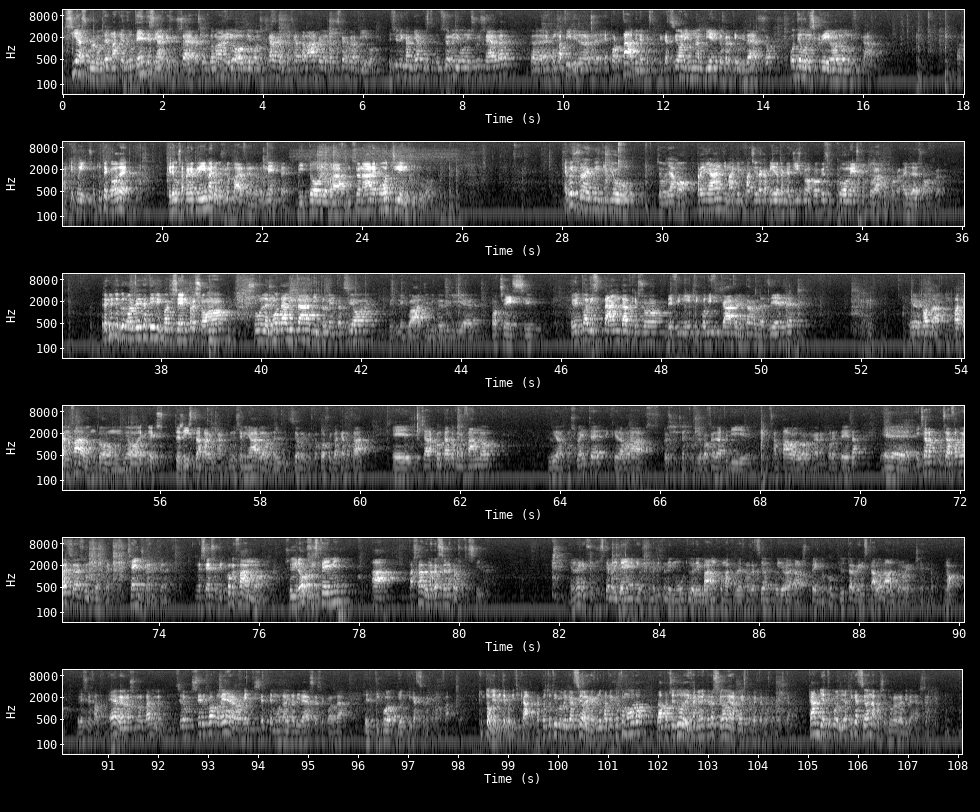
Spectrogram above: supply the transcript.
sia sulla macchina dell'utente sia anche sul server. Se un domani io oggi ho il server di una certa macchina, di un certo sistema operativo, decido di cambiare distribuzione Unix sui server, eh, è compatibile, è portabile questa applicazione in un ambiente operativo diverso o devo riscriverlo, devo modificarlo? Anche qui sono tutte cose che devo sapere prima e devo sviluppare tenendolo in mente, di dove dovrà funzionare oggi e in futuro. E questi sono i requisiti più, se vogliamo, pregnanti ma anche più facili da capire perché agiscono proprio su come è strutturato il software. I requisiti organizzativi quasi sempre sono sulle modalità di implementazione, quindi linguaggi, librerie, processi, eventuali standard che sono definiti, codificati all'interno delle aziende. Io ricordo qualche anno fa ho avuto un mio ex tesista a fare un seminario nell'edizione di questo corso di qualche anno fa e ci ha raccontato come fanno, lui era un consulente che lavorava presso il centro di elaborazione dati di, San Paolo, allora non era ancora intesa, eh, e ci ha, ci ha, fatto una lezione sul change management nel senso di come fanno sui loro sistemi a passare da una versione a quella successiva. E non è che sul sistema di banking, o sul sistema di gestione dei mutui, o dei bancomat, delle transazioni, tu puoi dire allora spengo il computer, reinstallo l'altro, lo riaccendo. No, deve essere fatto. E avevano, se non sbaglio, se ricordo bene, erano 27 modalità diverse a seconda del tipo di applicazione che avevano fatto tutto ovviamente codificato. Per questo tipo di applicazione che è sviluppato in questo modo, la procedura di cambiamento di versione era questa, questa, questa, questa. Cambia tipo di applicazione, la procedura era diversa.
